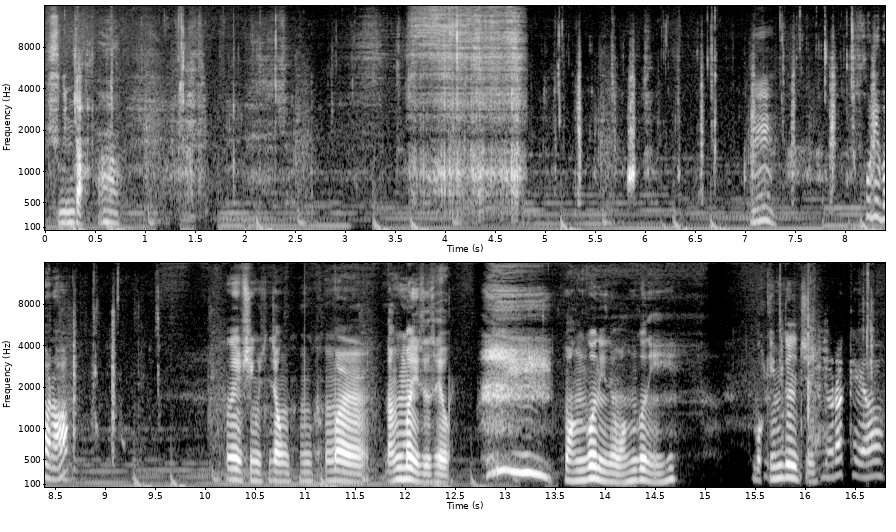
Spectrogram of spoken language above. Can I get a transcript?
죽인다. 어. 머리 봐라. 선생님 지금 진짜 정말 낭만 있으세요. 왕건이네 왕건이. 먹기 힘들지. 열악해요.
